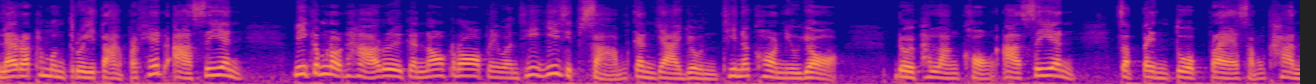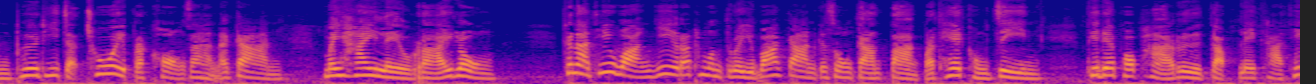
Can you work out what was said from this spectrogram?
และรัฐมนตรีต่างประเทศอาเซียน มีกำหนดหารือกันนอกรอบในวันที่ 23 กันยายนที่นครนิวยอร์ก โดยพลังของอาเซียนจะเป็นตัวแปรสำคัญเพื่อที่จะช่วยประคองสถานการณ์ ไม่ให้เลวร้ายลง ขณะที่หวางยี่รัฐมนตรีว่าการกระทรวงการต่างประเทศของจีน ที่ได้พบหารือกับเลขาธิ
